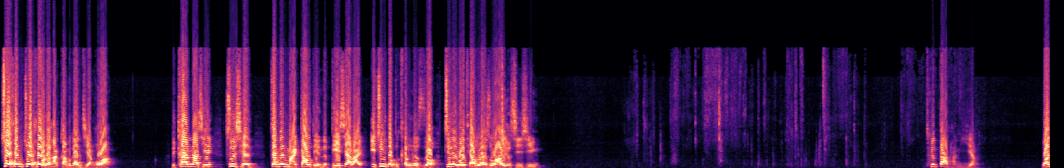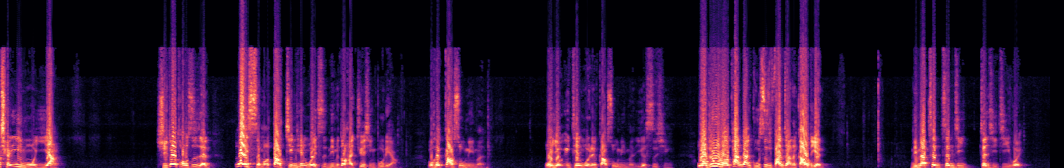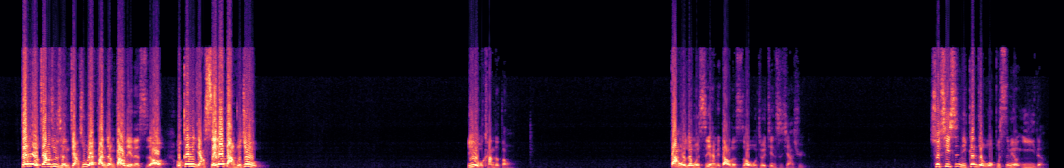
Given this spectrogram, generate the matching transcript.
做空做货的，他敢不敢讲话？你看那些之前在那边买高点的跌下来一句都不吭的时候，今天会跳出来说他有信心。跟大盘一样，完全一模一样。许多投资人为什么到今天为止你们都还觉醒不了？我会告诉你们，我有一天我会告诉你们一个事情：我如何判断股市反转的高点？你们要趁珍惜珍惜机会。等我张志成讲出来反转高点的时候，我跟你讲，谁都挡不住，因为我看得懂。当我认为时间还没到的时候，我就会坚持下去。所以其实你跟着我不是没有意义的。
